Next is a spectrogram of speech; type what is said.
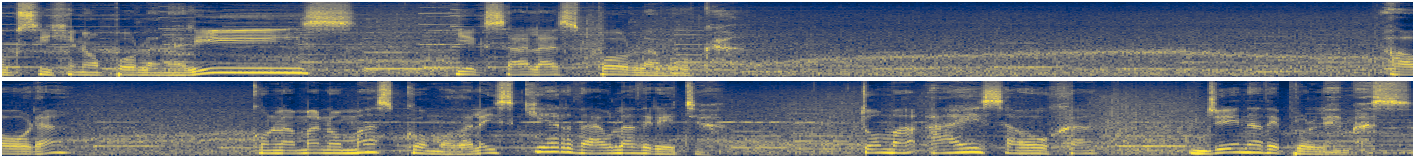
Oxígeno por la nariz y exhalas por la boca. Ahora, con la mano más cómoda, la izquierda o la derecha, toma a esa hoja llena de problemas.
